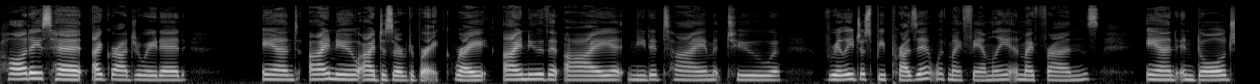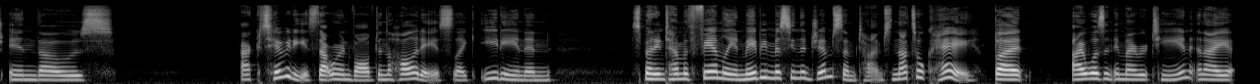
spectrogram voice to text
holidays hit, I graduated, and I knew I deserved a break, right? I knew that I needed time to really just be present with my family and my friends and indulge in those activities that were involved in the holidays, like eating and spending time with family and maybe missing the gym sometimes. And that's okay. But I wasn't in my routine and I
